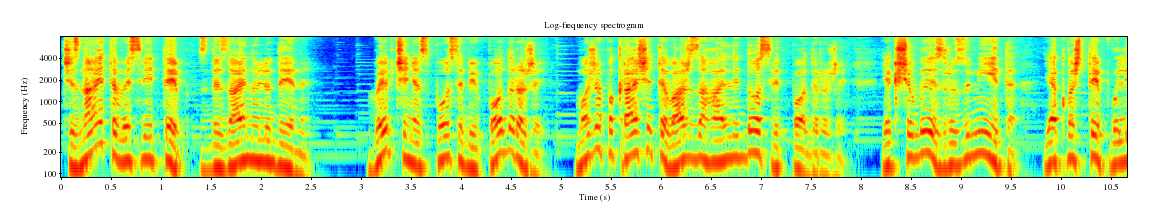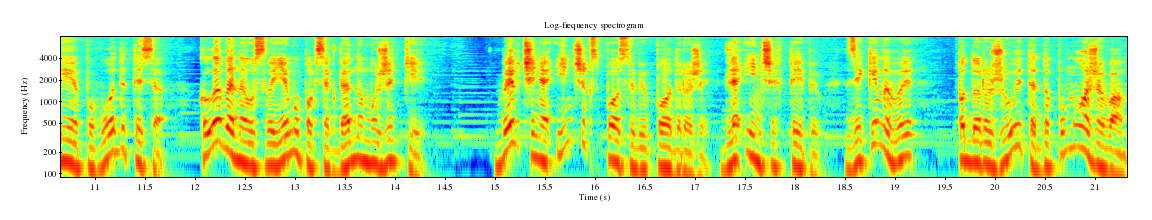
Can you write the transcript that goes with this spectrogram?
Чи знаєте ви свій тип з дизайну людини? Вивчення способів подорожей може покращити ваш загальний досвід подорожей, якщо ви зрозумієте, як ваш тип воліє поводитися, коли ви не у своєму повсякденному житті. Вивчення інших способів подорожей для інших типів, з якими ви подорожуєте, допоможе вам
